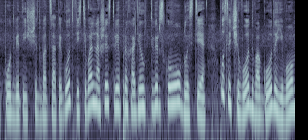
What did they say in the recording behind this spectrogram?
по 2020 год фестиваль нашествия проходил в Тверской области, после чего два года его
